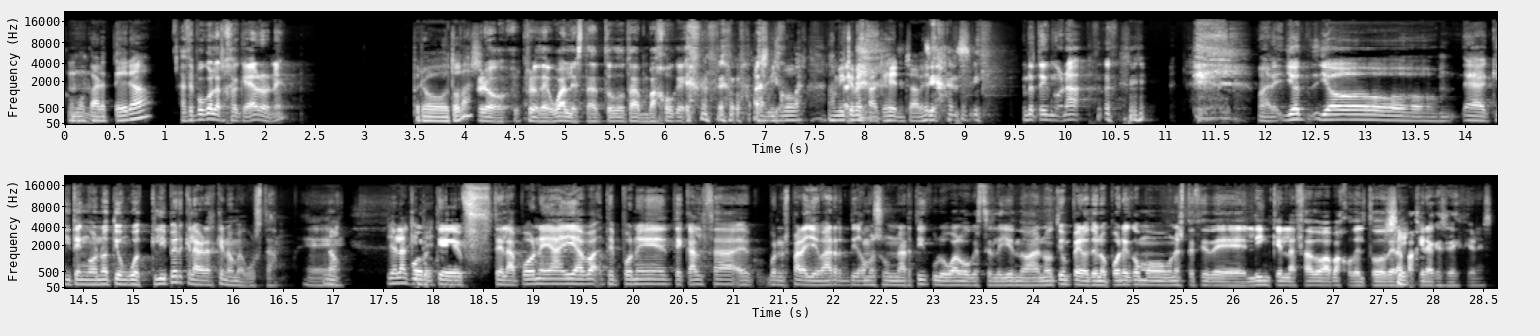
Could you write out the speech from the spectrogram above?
como cartera. Hace poco las hackearon, ¿eh? ¿Pero todas? Pero, pero da igual, está todo tan bajo que. mismo, a mí que me hackeen, ¿sabes? Sí, no tengo nada. vale, yo, yo eh, aquí tengo Notion Web Clipper, que la verdad es que no me gusta. Eh, no. Porque te la pone ahí, te pone, te calza, eh, bueno, es para llevar, digamos, un artículo o algo que estés leyendo a Notion, pero te lo pone como una especie de link enlazado abajo del todo de la página que selecciones.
